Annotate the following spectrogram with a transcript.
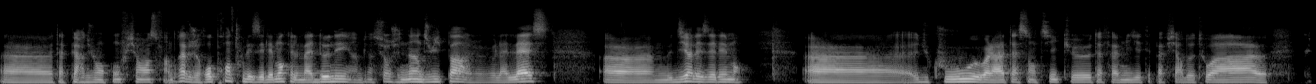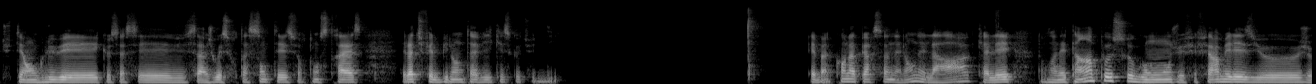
tu as perdu en confiance, enfin bref, je reprends tous les éléments qu'elle m'a donnés. Hein. Bien sûr, je n'induis pas, je la laisse me dire les éléments. Euh, du coup, voilà, tu as senti que ta famille n'était pas fière de toi, euh, que tu t'es englué, que ça, ça a joué sur ta santé, sur ton stress. Et là, tu fais le bilan de ta vie, qu'est-ce que tu te dis? Et ben quand la personne elle en est là, qu'elle est dans un état un peu second, je lui fais fermer les yeux, je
